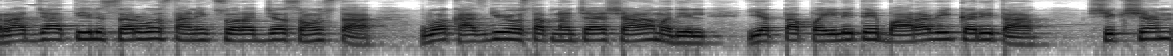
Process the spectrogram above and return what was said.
राज्यातील सर्व स्थानिक स्वराज्य संस्था व खाजगी व्यवस्थापनाच्या शाळांमधील इयत्ता पहिली ते बारावीकरिता शिक्षण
